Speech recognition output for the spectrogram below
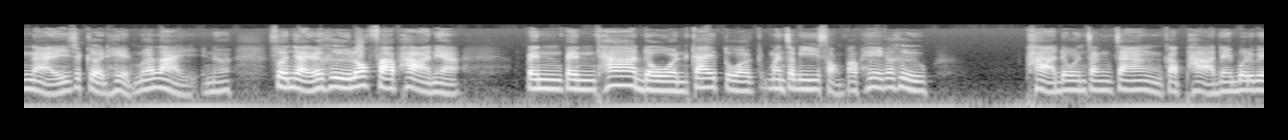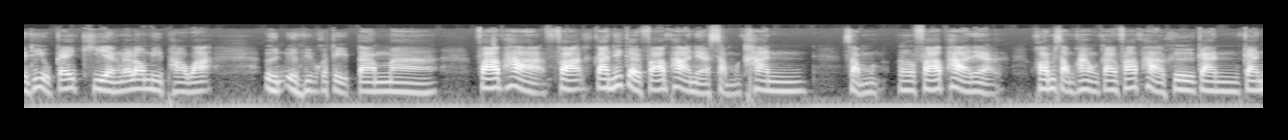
ณไหนจะเกิดเหตุเมื่อไหร่เนาะส่วนใหญ่ก็คือโรคฟ้าผ่าเนี่ย เป็นเป็นถ้าโดนใกล้ตัวมันจะมี 2 ประเภทก็คือ ผ่าโดนจังๆ กับผ่าในบริเวณที่อยู่ใกล้เคียง แล้วเรามีภาวะอื่นๆผิดปกติตามมา ฟ้าผ่าฟ้าการที่เกิดฟ้าผ่าเนี่ยสำคัญสำเออฟ้าผ่าเนี่ยความสำคัญของการฟ้าผ่าคือการการ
